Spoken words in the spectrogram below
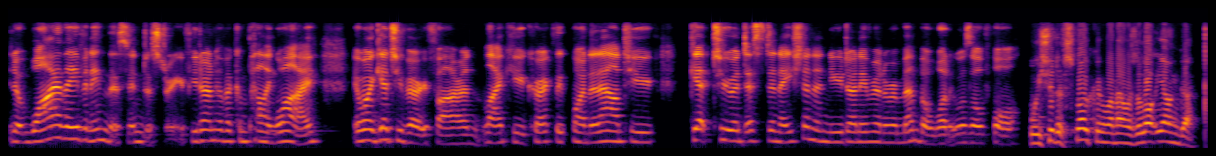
you know, why are they even in this industry? If you don't have a compelling why, it won't get you very far. And like you correctly pointed out, you get to a destination and you don't even remember what it was all for. We should have spoken when I was a lot younger.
